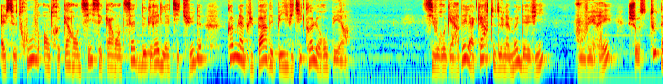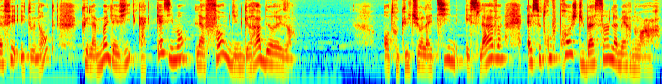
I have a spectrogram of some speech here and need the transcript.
Elle se trouve entre 46 et 47 degrés de latitude, comme la plupart des pays viticoles européens. Si vous regardez la carte de la Moldavie, vous verrez, chose tout à fait étonnante, que la Moldavie a quasiment la forme d'une grappe de raisin. Entre culture latine et slave, elle se trouve proche du bassin de la mer Noire,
